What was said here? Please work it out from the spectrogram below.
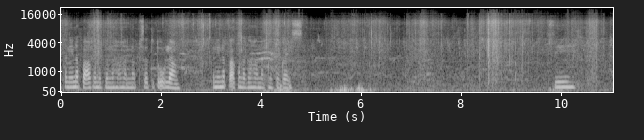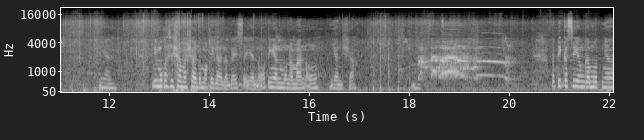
Kanina pa ako nito nahahanap sa totoo lang. Kanina pa ako naghahanap nito guys. Si Yan. Hindi mo kasi siya masyado makilala guys. Ayan oh, tingnan mo naman oh. Yan siya. Pati kasi yung gamot niya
